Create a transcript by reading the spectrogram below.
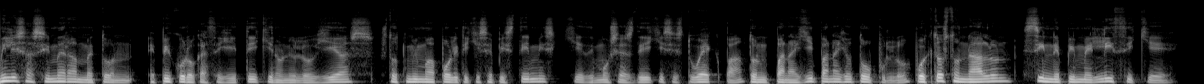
Μίλησα σήμερα με τον επίκουρο καθηγητή κοινωνιολογίας στο τμήμα πολιτικής επιστήμης και δημόσιας διοίκησης του ΕΚΠΑ, τον Παναγί Παναγιωτόπουλο, που εκτός των άλλων συνεπιμελήθηκε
